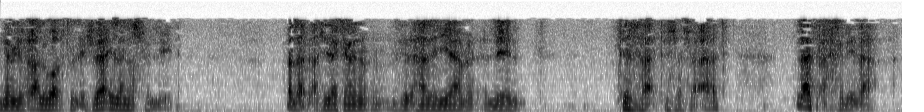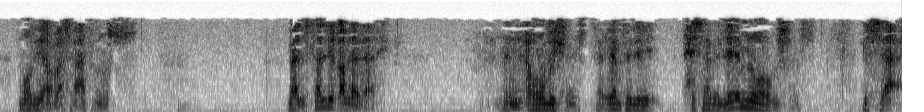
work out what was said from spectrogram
النبي قال وقت العشاء إلى نصف الليل. فلا بأس إذا كان مثل هذه الأيام الليل تسع تسع ساعات لا تأخر إلى مضي أربع ساعات ونصف بل صلي قبل ذلك. من غروب الشمس. يبتدي حساب الليل من غروب الشمس بالساعة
